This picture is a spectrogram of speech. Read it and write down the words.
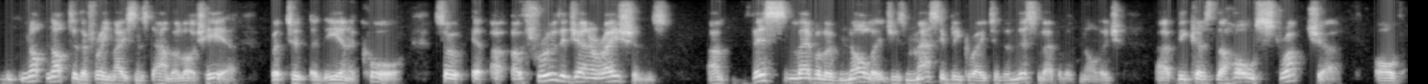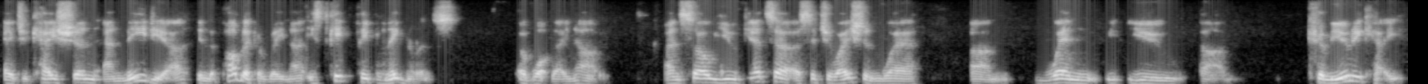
not not to the Freemasons down the lodge here, but to the inner core. So uh, uh, through the generations, um, this level of knowledge is massively greater than this level of knowledge uh, because the whole structure of education and media in the public arena is to keep people in ignorance of what they know. And so you get a, a situation where um, when you um, communicate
